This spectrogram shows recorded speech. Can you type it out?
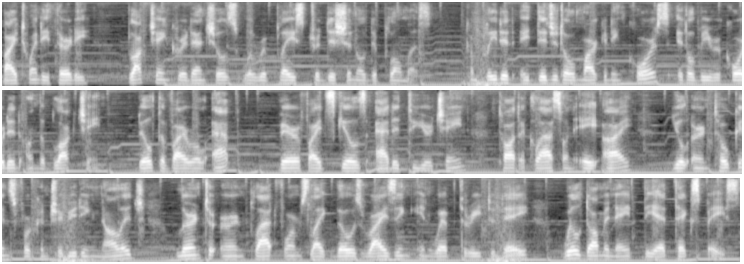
By 2030, blockchain credentials will replace traditional diplomas completed a digital marketing course, it'll be recorded on the blockchain. Built a viral app, verified skills added to your chain, taught a class on AI, you'll earn tokens for contributing knowledge, learn to earn platforms like those rising in Web3 today will dominate the edtech space.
